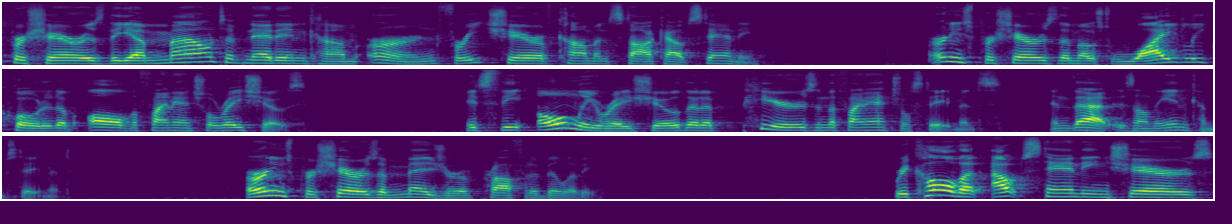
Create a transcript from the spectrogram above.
per share is the amount of net income earned for each share of common stock outstanding. Earnings per share is the most widely quoted of all the financial ratios. It's the only ratio that appears in the financial statements, and that is on the income statement. Earnings per share is a measure of profitability. Recall that outstanding shares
